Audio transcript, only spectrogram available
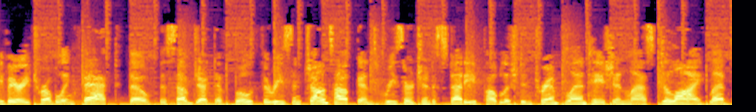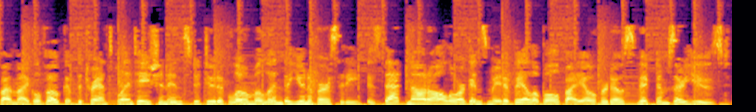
A very troubling fact, though, the subject of both the recent Johns Hopkins research and a study published in Transplantation last July, led by Michael Volk of the Transplantation Institute of Loma Linda University, is that not all organs made available by overdose victims are used.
